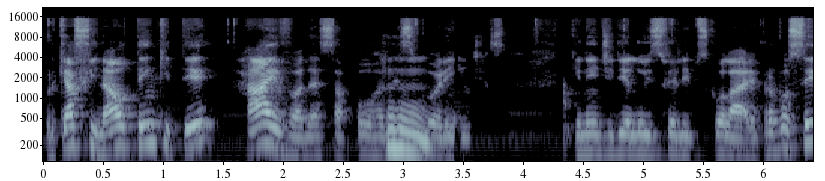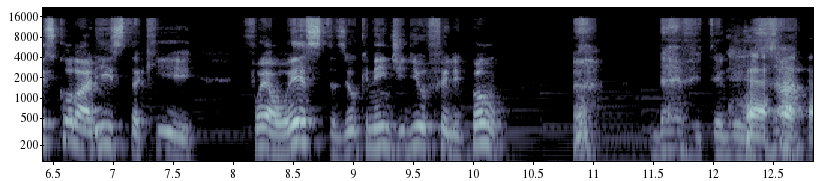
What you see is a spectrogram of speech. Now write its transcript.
Porque afinal tem que ter raiva dessa porra desse uhum. Corinthians. Que nem diria Luiz Felipe Scolari. Para você, escolarista, que foi ao êxtase, ou que nem diria o Felipão, ah, deve ter gozado.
